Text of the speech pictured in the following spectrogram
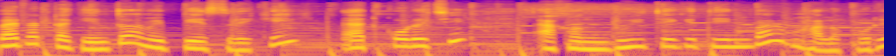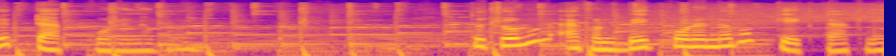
ব্যাটারটা কিন্তু আমি পেস্ট রেখেই অ্যাড করেছি। এখন দুই থেকে তিনবার ভালো করে ট্যাপ করে নেব। তো চলুন এখন বেক করে নেব কেকটাকে।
